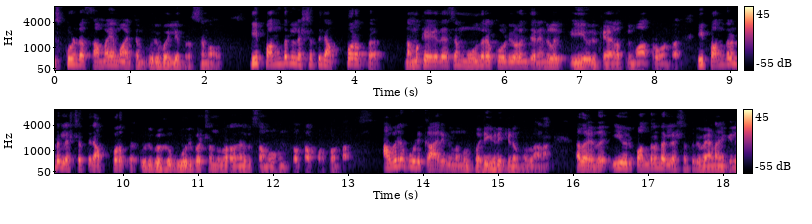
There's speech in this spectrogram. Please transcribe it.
സ്കൂളിന്റെ സമയമാറ്റം ഒരു വലിയ പ്രശ്നമാവും ഈ പന്ത്രണ്ട് ലക്ഷത്തിന് അപ്പുറത്ത് നമുക്ക് ഏകദേശം മൂന്നര കോടിയോളം ജനങ്ങൾ ഈ ഒരു കേരളത്തിൽ മാത്രമുണ്ട്. ഈ പന്ത്രണ്ട് ലക്ഷത്തിന് അപ്പുറത്ത് ഒരു ബഹുഭൂരിപക്ഷം എന്ന് പറഞ്ഞ ഒരു സമൂഹം തൊട്ടപ്പുറത്തുണ്ട്. അവരെ കൂടി കാര്യങ്ങൾ നമ്മൾ പരിഗണിക്കണം എന്നുള്ളതാണ്. അതായത് ഈ ഒരു പന്ത്രണ്ട് ലക്ഷത്തിന് വേണമെങ്കിൽ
